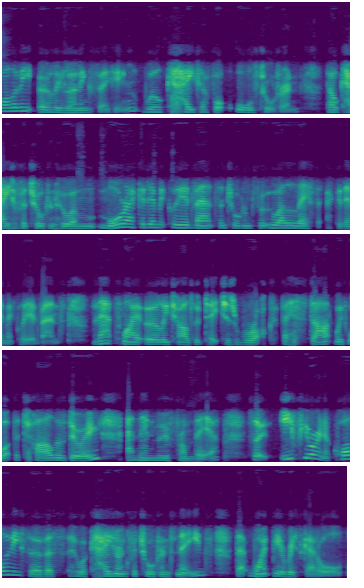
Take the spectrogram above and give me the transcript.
Quality early learning setting will cater for all children. They'll cater for children who are more academically advanced and children who are less academically advanced. That's why early childhood teachers rock. They start with what the child is doing and then move from there. So if you're in a quality service who are catering for children's needs, that won't be a risk at all.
